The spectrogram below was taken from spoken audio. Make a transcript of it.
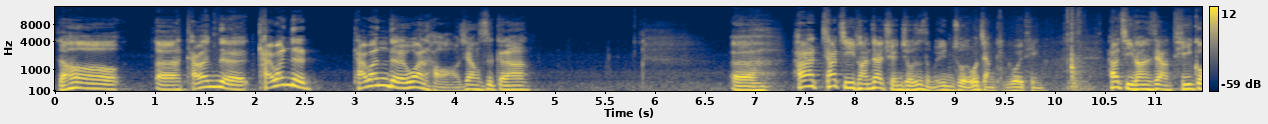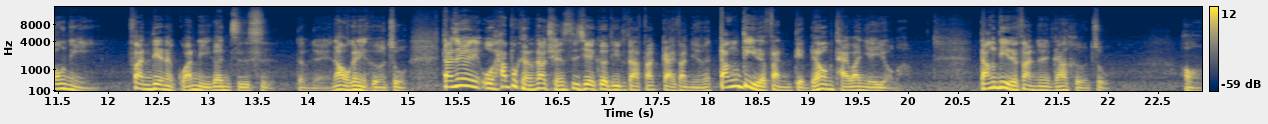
然后呃，台湾的台湾的台湾的万豪好像是跟他，呃。他他集团在全球是怎么运作的？我讲给各位听。他集团是这样，提供你饭店的管理跟知识，对不对？然后我跟你合作，但是因为我他不可能到全世界各地都在盖饭店，当地的饭店，比方我们台湾也有嘛，当地的饭店跟他合作。哦，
